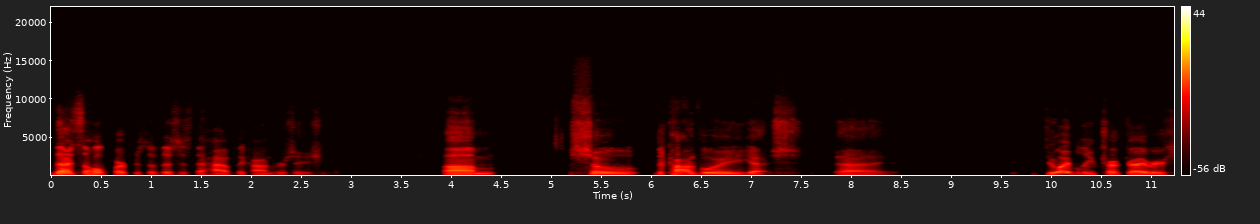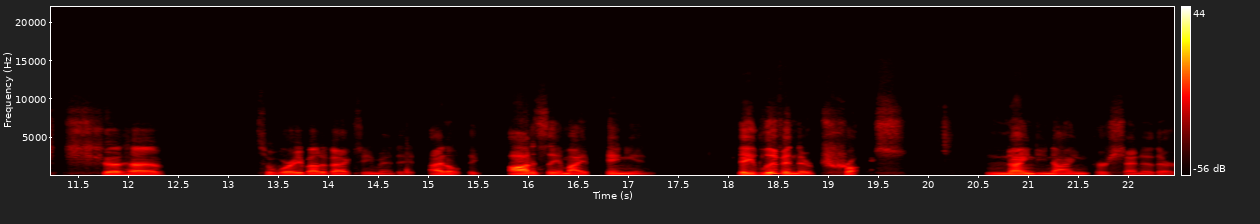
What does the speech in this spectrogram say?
That's the whole purpose of this is to have the conversation. Um, so the convoy, yes. Uh, do I believe truck drivers should have to worry about a vaccine mandate? I don't think. Honestly, in my opinion, they live in their trucks. 99% of their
